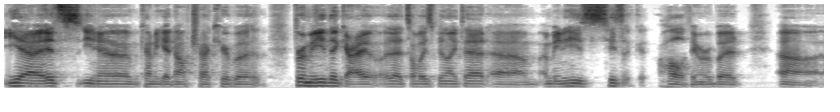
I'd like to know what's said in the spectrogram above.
Yeah, it's you know I'm kind of getting off track here, but for me, the guy that's always been like that. Um, I mean, he's he's a Hall of Famer, but uh,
